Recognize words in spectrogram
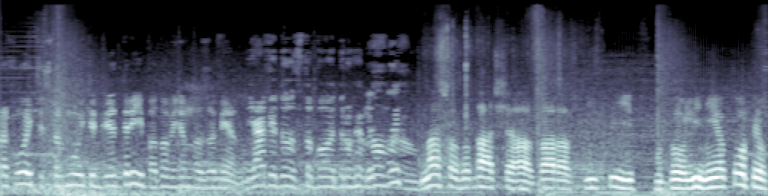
проходите, штурмуете 2-3, и потом идем на замену. Я піду з тобою другим номером. Наша задача зараз дійти до лінії окопів,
